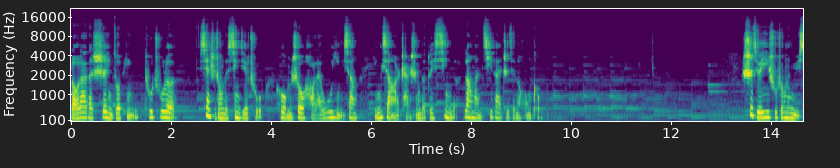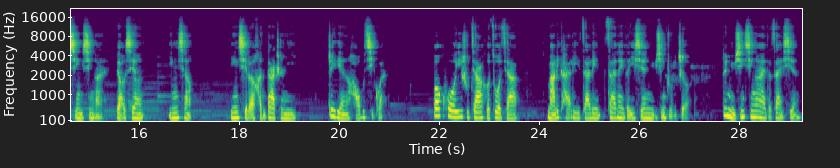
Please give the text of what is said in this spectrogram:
劳拉的摄影作品突出了现实中的性接触和我们受好莱坞影像影响而产生的对性的浪漫期待之间的鸿沟。视觉艺术中的女性性爱表现影响引起了很大争议，这一点毫不奇怪。包括艺术家和作家玛丽凯莉在内在内的一些女性主义者，对女性性爱的再现，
